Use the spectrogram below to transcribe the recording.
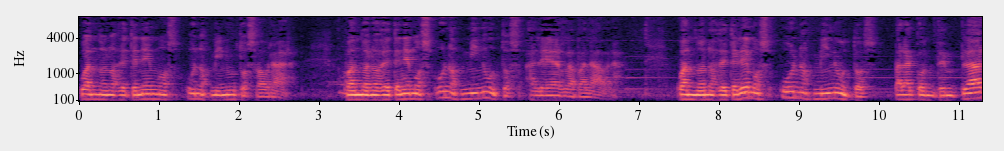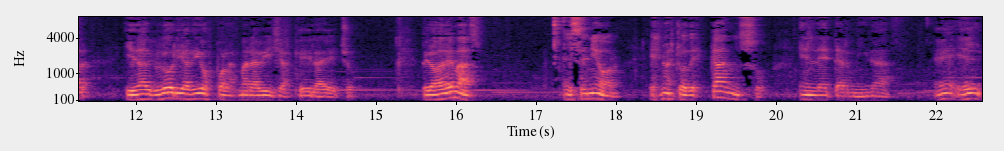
cuando nos detenemos unos minutos a orar, cuando nos detenemos unos minutos a leer la palabra, cuando nos detenemos unos minutos para contemplar y dar gloria a Dios por las maravillas que Él ha hecho. Pero además, el Señor es nuestro descanso en la eternidad. ¿eh? Él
